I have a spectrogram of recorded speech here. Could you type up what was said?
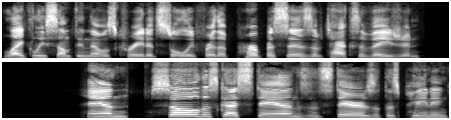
likely something that was created solely for the purposes of tax evasion. And so this guy stands and stares at this painting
